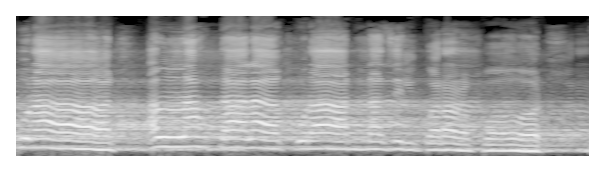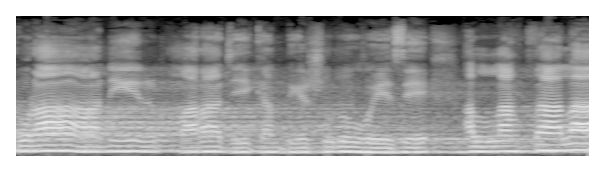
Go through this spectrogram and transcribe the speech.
কোরআন? আল্লাহ তাআলা কোরআন নাজিল করার পর কোরআনের পারা যেখান থেকে শুরু হয়েছে, আল্লাহ তাআলা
